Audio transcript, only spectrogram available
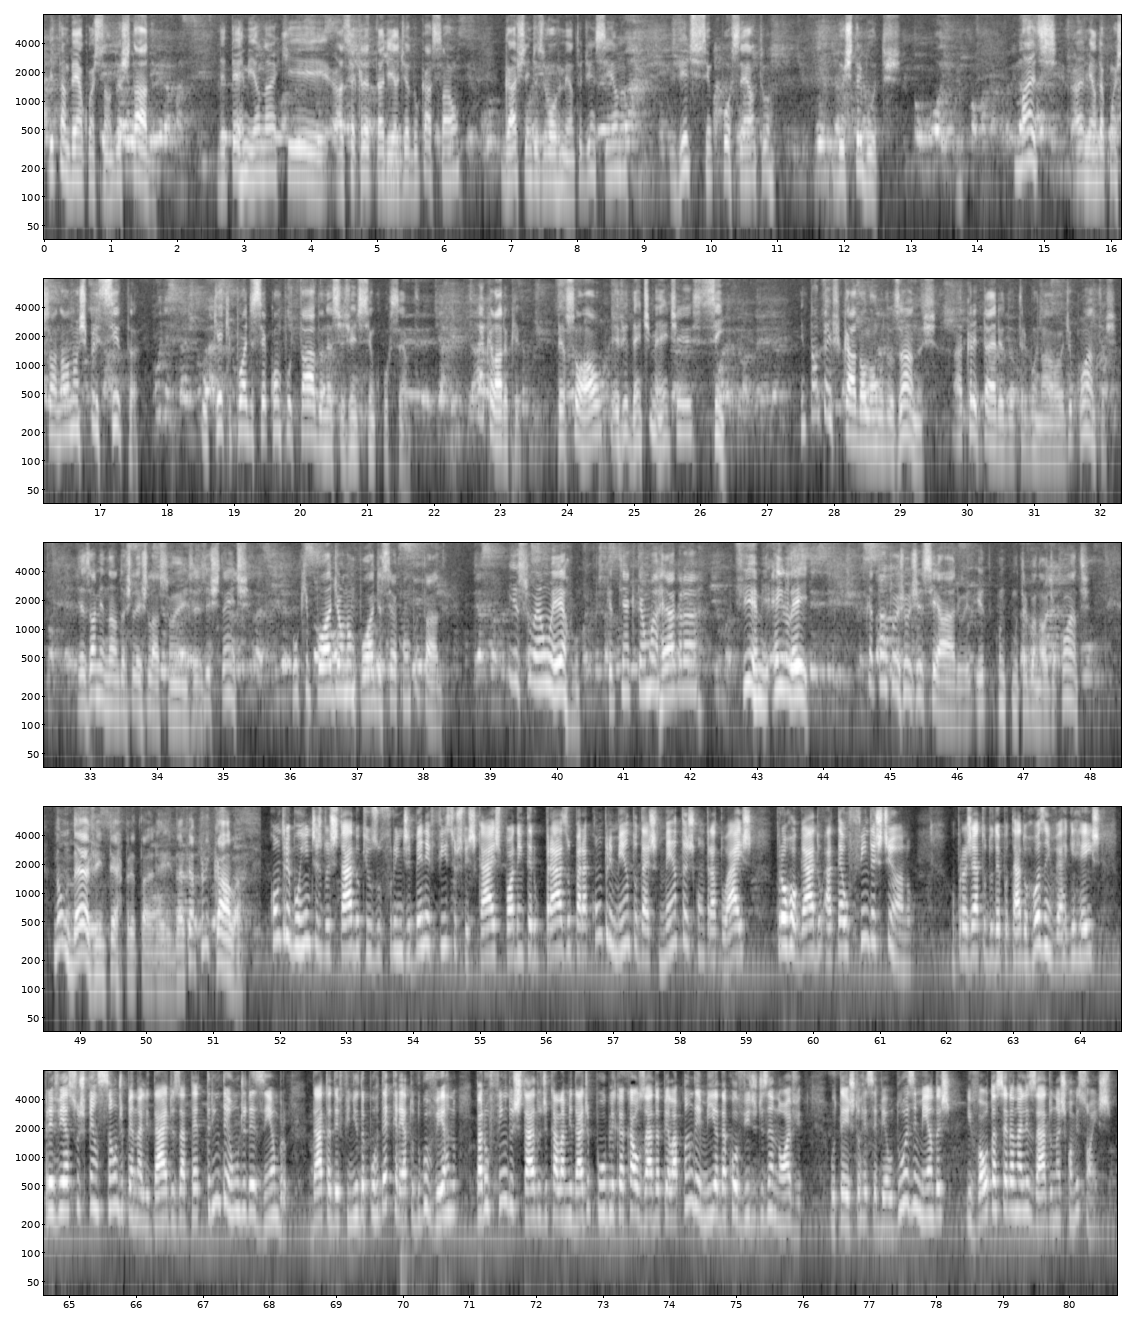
e também a Constituição do Estado determina que a Secretaria de Educação gaste em desenvolvimento de ensino 25% dos tributos. Mas a emenda constitucional não explicita o que, que pode ser computado nesses 25%. É claro que pessoal, evidentemente, sim. Então tem ficado ao longo dos anos, a critério do Tribunal de Contas, examinando as legislações existentes, o que pode ou não pode ser computado. Isso é um erro, porque tinha que ter uma regra firme em lei Porque tanto o Judiciário como o Tribunal de Contas não deve interpretar a lei, deve aplicá-la. Contribuintes do Estado que usufruem de benefícios fiscais podem ter o prazo para cumprimento das metas contratuais prorrogado até o fim deste ano. O projeto do deputado Rosenberg Reis prevê a suspensão de penalidades até 31 de dezembro, data definida por decreto do governo para o fim do estado de calamidade pública causada pela pandemia da Covid-19. O texto recebeu duas emendas e volta a ser analisado nas comissões.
